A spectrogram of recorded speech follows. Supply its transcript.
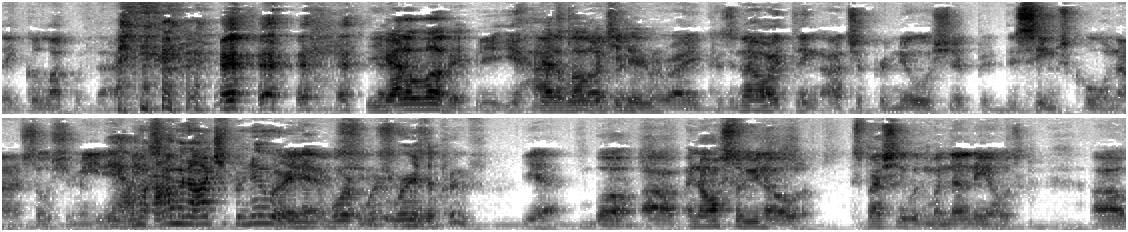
like good luck with that. You gotta love it. You, you have gotta to love love, what you do. right? Because now I think entrepreneurship it, it seems cool now on social media. Yeah, I'm, a, I'm it- an entrepreneur, Yeah, then where, where, where's the proof? Yeah, but um, and also you know, especially with millennials, uh,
